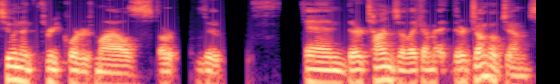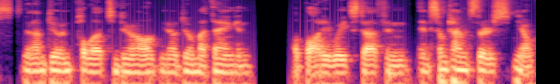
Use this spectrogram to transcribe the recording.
two and three quarters miles or loop. And there are times that like I'm at they're jungle gyms and I'm doing pull ups and doing all you know doing my thing and all body weight stuff. And and sometimes there's you know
